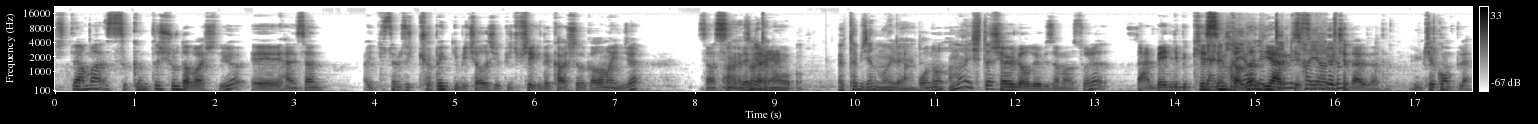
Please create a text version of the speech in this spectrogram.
İşte ama sıkıntı şurada başlıyor. Ee, hani sen söylemesi köpek gibi çalışıp hiçbir şekilde karşılık alamayınca sen sinirleniyorsun Zaten yani. o e, tabii canım öyle yani. Onu Ama işte şöyle oluyor bir zaman sonra. Yani belli bir kesim Yani kalır, diğer kesim hayatın- göç eder zaten. Ülke komple.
